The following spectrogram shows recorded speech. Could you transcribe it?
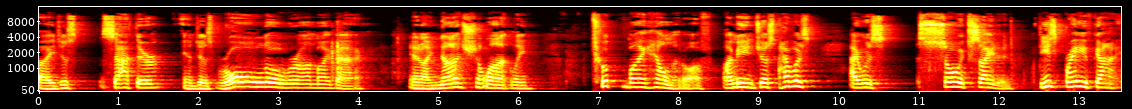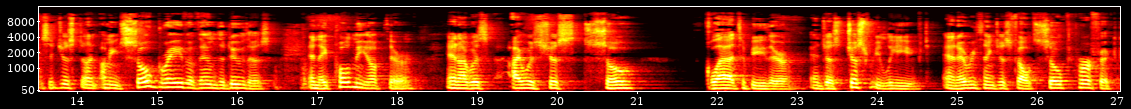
I just sat there and just rolled over on my back, and I nonchalantly took my helmet off. I mean, just I was I was so excited. These brave guys had just done. I mean, so brave of them to do this, and they pulled me up there and I was, I was just so glad to be there and just, just relieved. And everything just felt so perfect.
